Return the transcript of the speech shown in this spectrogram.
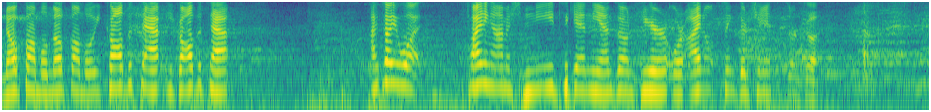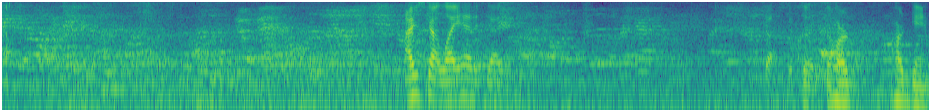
No fumble, no fumble. He called the tap. He called the tap. I tell you what, Fighting Amish need to get in the end zone here, or I don't think their chances are good. I just got lightheaded, guys. It's tough. It's a, it's a hard, hard game.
